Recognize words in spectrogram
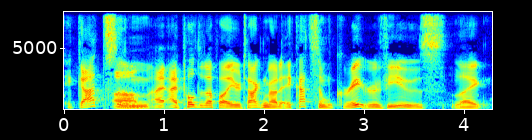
It got some. I, I pulled it up while you were talking about it. It got some great reviews. Like,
